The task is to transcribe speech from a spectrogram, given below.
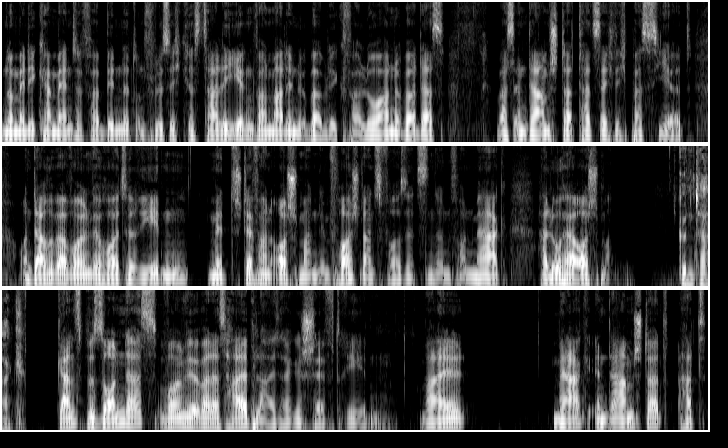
nur Medikamente verbindet und Flüssigkristalle irgendwann mal den Überblick verloren über das, was in Darmstadt tatsächlich passiert. Und darüber wollen wir heute reden mit Stefan Oschmann, dem Vorstandsvorsitzenden von Merck. Hallo, Herr Oschmann. Guten Tag. Ganz besonders wollen wir über das Halbleitergeschäft reden, weil Merck in Darmstadt hat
